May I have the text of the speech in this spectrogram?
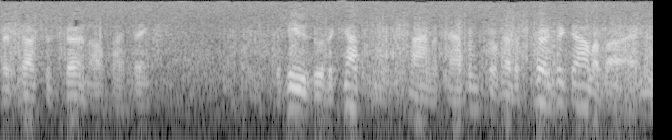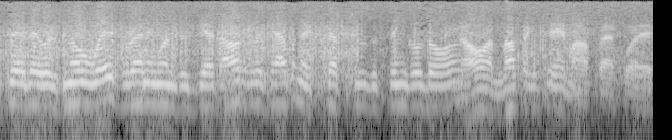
But Dr. Sternoff, I think. But he was with the captain at the time it happened, so had a perfect alibi. You say there was no way for anyone to get out of the cabin except through the single door? No, and nothing came out that way.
